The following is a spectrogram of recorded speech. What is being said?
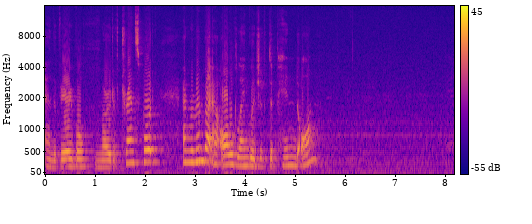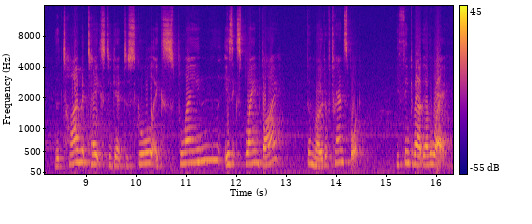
and the variable mode of transport. And remember our old language of depend on? The time it takes to get to school explain, is explained by the mode of transport. You think about it the other way.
